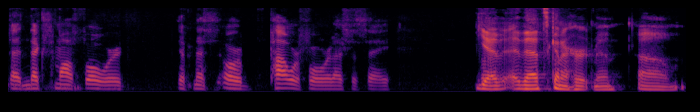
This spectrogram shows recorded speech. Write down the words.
that next small forward, if necessary, or power forward, I should say. Yeah, that's gonna hurt, man. Um,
